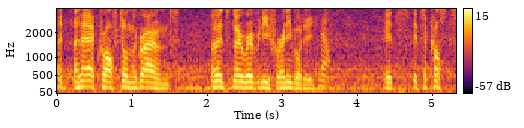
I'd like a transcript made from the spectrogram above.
An, an aircraft on the ground earns no revenue for anybody. No. It's, it's a cost,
